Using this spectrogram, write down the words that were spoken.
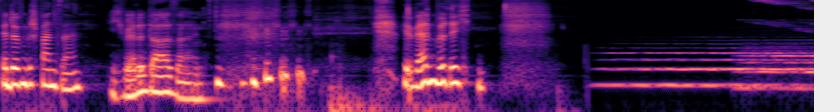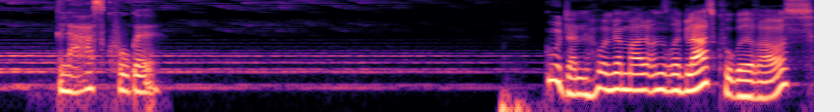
Wir dürfen gespannt sein. Ich werde da sein. Wir werden berichten. Glaskugel. Gut, dann holen wir mal unsere Glaskugel raus.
